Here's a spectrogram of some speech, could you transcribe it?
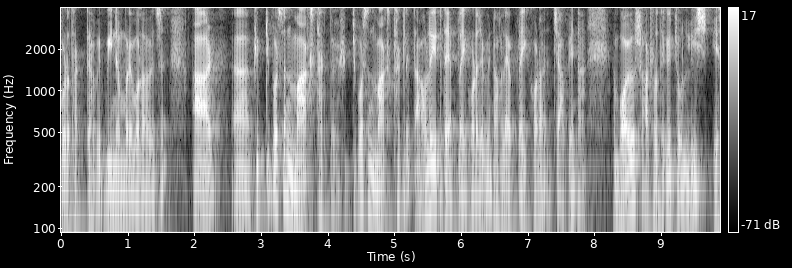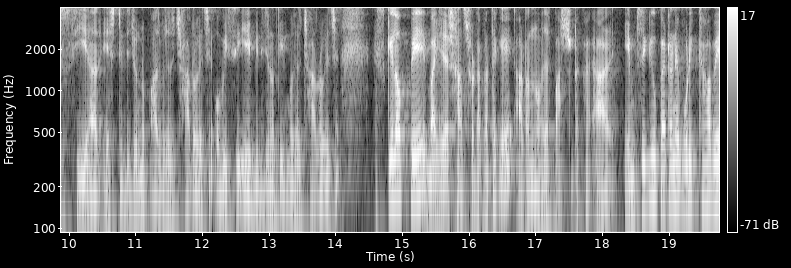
করে থাকতে হবে, বি নম্বরে বলা হয়েছে। আর ফিফটি পার্সেন্ট মার্কস থাকতে হবে। ফিফটি পার্সেন্ট মার্কস থাকলে তাহলে এটাতে অ্যাপ্লাই করা যাবে, নাহলে অ্যাপ্লাই করা যাবে না। বয়স আঠারো থেকে চল্লিশ এসসি আর এসটিদের জন্য পাঁচ বছরের ছাড় রয়েছে ওবিসি এবিদের জন্য তিন বছরের ছাড় রয়েছে। স্কেল অফ পে বাইশ হাজার সাতশো টাকা থেকে আটান্ন হাজার পাঁচশো টাকা। আর এমসিকিউ প্যাটার্নে পরীক্ষা হবে,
